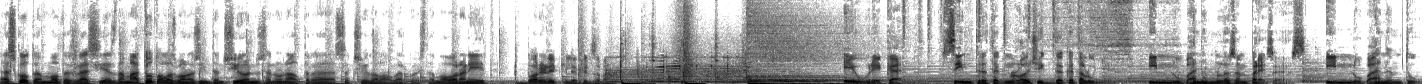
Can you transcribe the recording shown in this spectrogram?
Escolta, moltes gràcies. Demà totes les bones intencions en una altra secció de l'Albert Cuesta. Molt bona nit. Bona nit, Quilé, fins demà. Eurecat, centre tecnològic de Catalunya. Innovant amb les empreses. Innovant amb tu.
